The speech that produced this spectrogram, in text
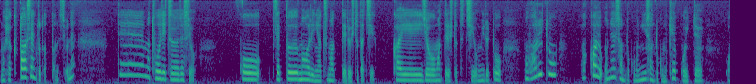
もう100%だったんですよねで、まあ、当日ですよこうゼップ周りに集まってる人たち会場を待ってる人たちを見ると、まあ、割と若いお姉さんとかお兄さんとかも結構いてあ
